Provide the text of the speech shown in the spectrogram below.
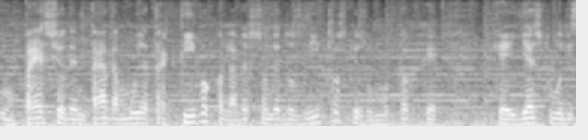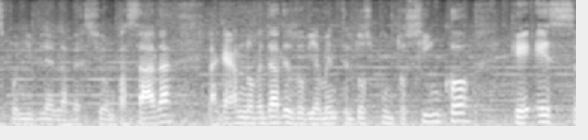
un precio de entrada muy atractivo con la versión de 2 litros, que es un motor que, que ya estuvo disponible en la versión pasada. La gran novedad es obviamente el 2.5, que es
